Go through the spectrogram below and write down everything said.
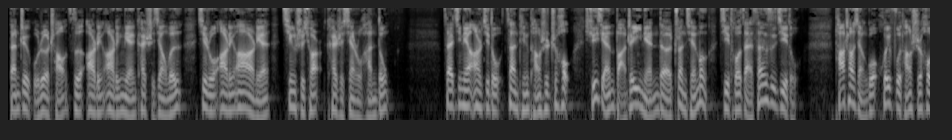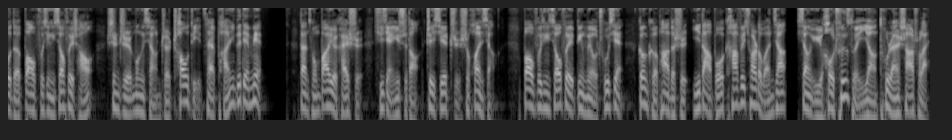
但这股热潮自二零二零年开始降温，进入二零二二年，轻食圈开始陷入寒冬。在今年二季度暂停堂食之后，徐简把这一年的赚钱梦寄托在三四季度。他畅想过恢复堂食后的报复性消费潮，甚至梦想着抄底再盘一个店面。但从八月开始，徐简意识到这些只是幻想，报复性消费并没有出现。更可怕的是，一大波咖啡圈的玩家像雨后春笋一样突然杀出来。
